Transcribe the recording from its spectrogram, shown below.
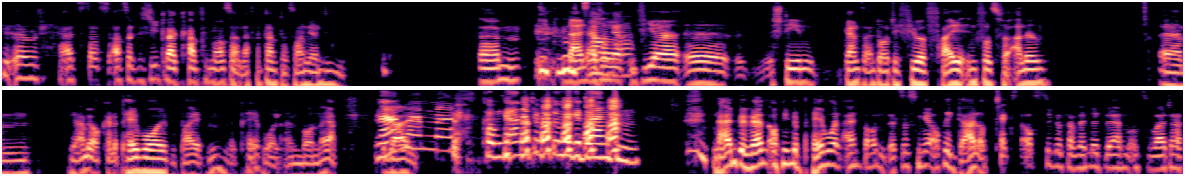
äh, als das aus der Regie gerade kam, fiel mir aus, na verdammt, das waren ja die. Ähm, Die nein, also Blutsauger. wir äh, stehen ganz eindeutig für freie Infos für alle. Ähm, wir haben ja auch keine Paywall, wobei, hm, eine Paywall einbauen, naja. Na, egal. na, na, komm gar nicht auf dumme Gedanken. Nein, wir werden auch nie eine Paywall einbauen. Das ist mir auch egal, ob Textauszüge verwendet werden und so weiter.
